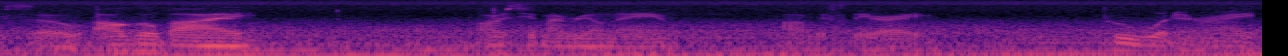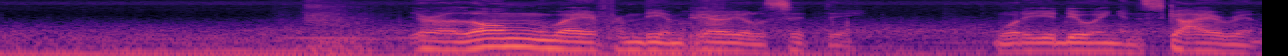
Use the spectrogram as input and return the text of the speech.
Alright, so I'll go by obviously my real name. Obviously, right? Who wouldn't, right? You're a long way from the Imperial City. What are you doing in Skyrim?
